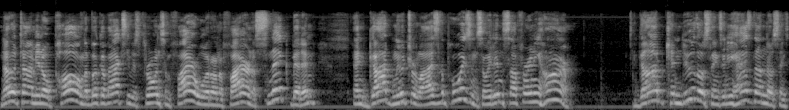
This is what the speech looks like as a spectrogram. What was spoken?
Another time, you know, Paul in the book of Acts, he was throwing some firewood on a fire and a snake bit him, and God neutralized the poison so he didn't suffer any harm. God can do those things, and he has done those things.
